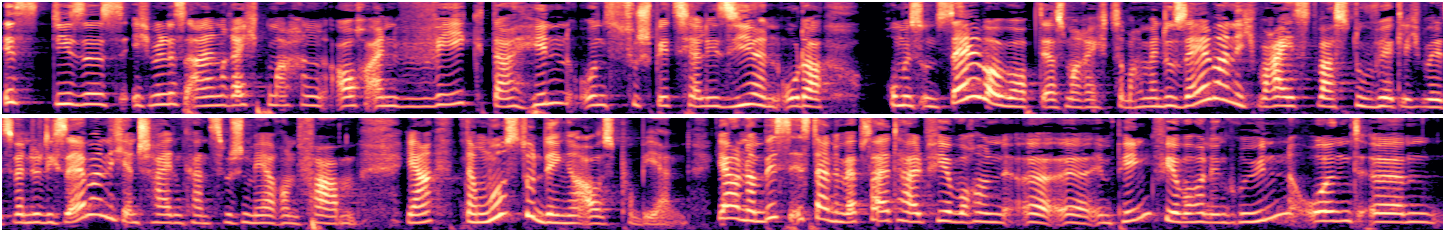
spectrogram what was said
ist dieses, ich will es allen recht machen, auch ein Weg dahin, uns zu spezialisieren oder um es uns selber überhaupt erstmal recht zu machen. Wenn du selber nicht weißt, was du wirklich willst, wenn du dich selber nicht entscheiden kannst zwischen mehreren Farben, ja, dann musst du Dinge ausprobieren. Ja, und dann bist, ist deine Website halt vier Wochen äh, äh in Pink, vier Wochen in Grün und ähm,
